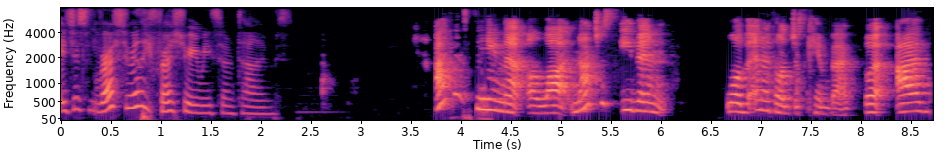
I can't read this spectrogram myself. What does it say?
It's just, refs really frustrate me sometimes. I've been seeing that a lot. Not just even well, the NFL just came back, but I've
